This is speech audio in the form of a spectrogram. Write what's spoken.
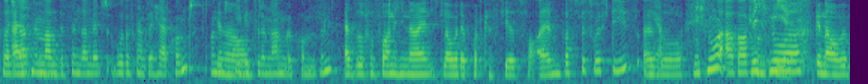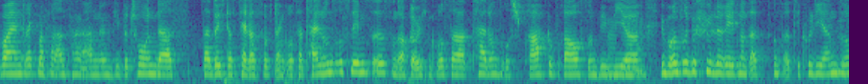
Vielleicht starten Also- wir mal ein bisschen damit, wo das Ganze herkommt und Genau. wie wir zu dem Namen gekommen sind. Also von vorne hinein, ich glaube, der Podcast hier ist vor allem was für Swifties. Also ja. Nicht nur, aber schon Nicht viel. nur, genau, wir wollen direkt mal von Anfang an irgendwie betonen, dass dadurch, dass Taylor Swift ein großer Teil unseres Lebens ist und auch, glaube ich, ein großer Teil unseres Sprachgebrauchs und wie wir Mhm. über unsere Gefühle reden und uns artikulieren, so,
